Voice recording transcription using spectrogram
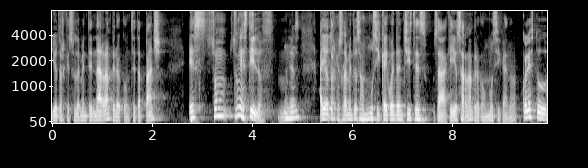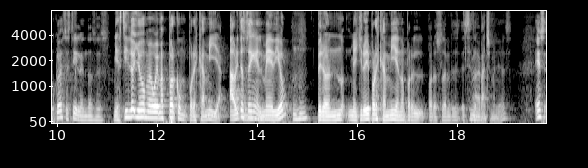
y otros que solamente narran, pero con Z punch. Es, son, son estilos. ¿me entiendes? Hay otros que solamente usan música y cuentan chistes, o sea, que ellos arman, pero con música, ¿no? ¿Cuál es tu, cuál es tu estilo entonces? Mi estilo yo me voy más por, por escamilla. Ahorita estoy en el medio, pero no- me quiero ir por escamilla, no por, el, por solamente el Z Claro. punch, ¿me entiendes? Es,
